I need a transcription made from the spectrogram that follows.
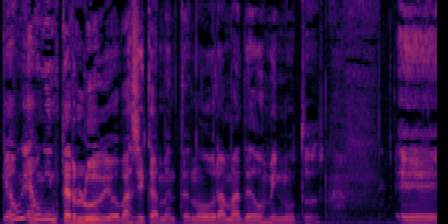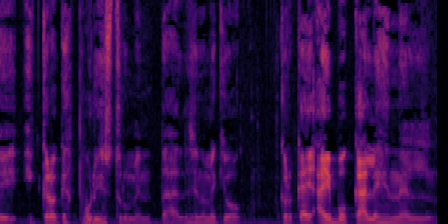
que es un, interludio básicamente, no dura más de dos minutos. Eh, y creo que es puro instrumental, si no me equivoco. Creo que hay, hay, vocales en el...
